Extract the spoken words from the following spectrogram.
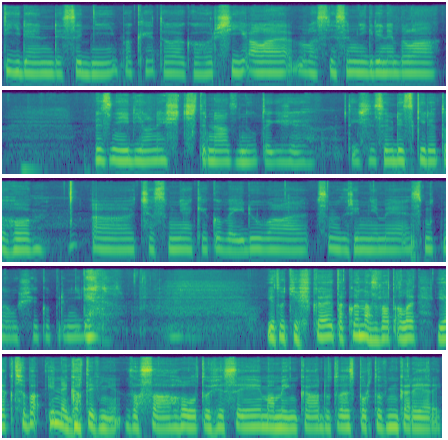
týden, deset dní, pak je to jako horší, ale vlastně jsem nikdy nebyla bez něj díl než 14 dnů, takže, takže se vždycky do toho času nějak jako vejdu, ale samozřejmě mi je smutno už jako první den. Je to těžké takhle nazvat, ale jak třeba i negativně zasáhlo to, že jsi maminka do tvé sportovní kariéry?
